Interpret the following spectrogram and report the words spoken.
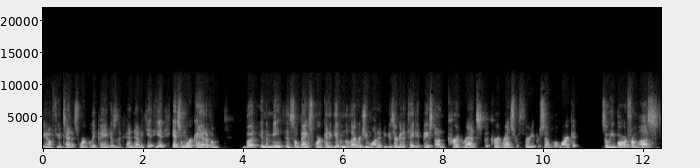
you know, a few tenants weren't really paying because of the pandemic. He, he, had, he had some work ahead of him. But in the meantime, so banks weren't going to give him the leverage he wanted because they're going to take it based on current rents, but current rents were 30% below market. So he borrowed from us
